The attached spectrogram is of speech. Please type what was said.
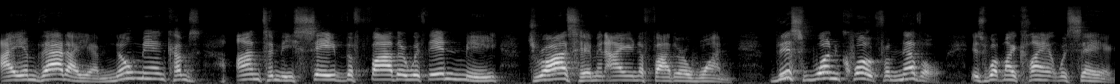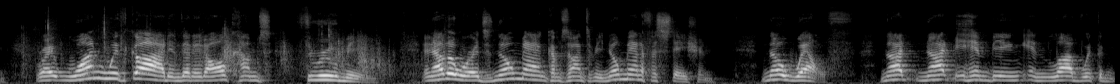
I am that I am. No man comes unto me save the Father within me draws him, and I and the Father are one. This one quote from Neville is what my client was saying, right? One with God, and that it all comes through me. In other words, no man comes onto me, no manifestation, no wealth not, not him being in love with the,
